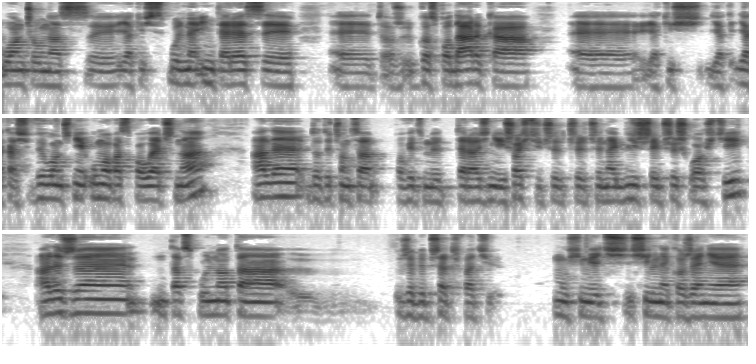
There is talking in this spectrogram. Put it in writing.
łączą nas jakieś wspólne interesy, to gospodarka, jakiś, jak, jakaś wyłącznie umowa społeczna, ale dotycząca powiedzmy teraźniejszości czy, czy, czy najbliższej przyszłości, ale że ta wspólnota, żeby przetrwać, musi mieć silne korzenie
